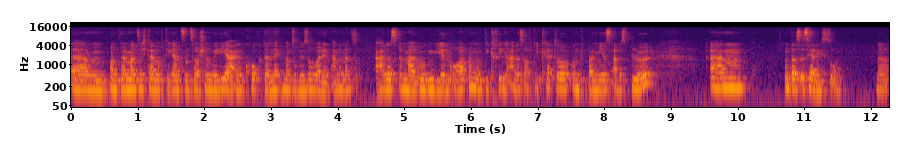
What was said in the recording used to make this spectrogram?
Ähm, und wenn man sich dann noch die ganzen Social Media anguckt, dann denkt man sowieso bei den anderen ist alles immer irgendwie in Ordnung und die kriegen alles auf die Kette und bei mir ist alles blöd. Ähm, und das ist ja nicht so. Ne?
